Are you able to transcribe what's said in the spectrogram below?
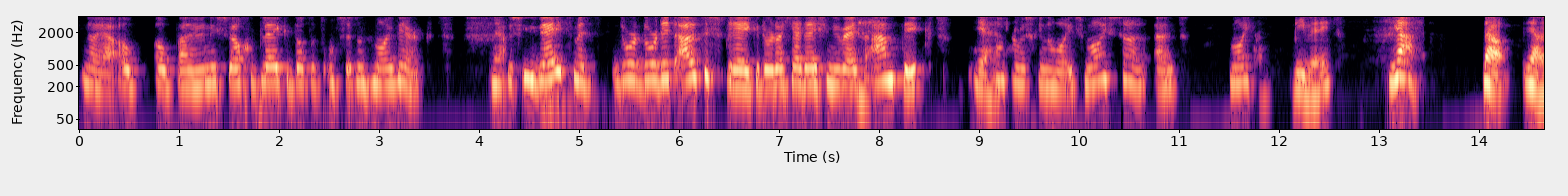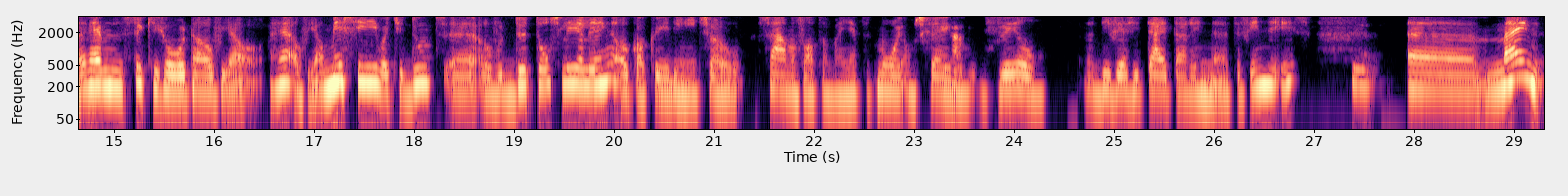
nou ja, ook, ook bij hun is wel gebleken dat het ontzettend mooi werkt. Ja. Dus wie weet, met, door, door dit uit te spreken, doordat jij deze nu weer even aantikt, ja. komt er misschien nog wel iets moois uh, uit. Mooi. Wie weet. Ja. Nou ja, we hebben een stukje gehoord nou over, jou, hè, over jouw missie, wat je doet, uh, over de TOS-leerling. Ook al kun je die niet zo samenvatten, maar je hebt het mooi omschreven ja. hoeveel uh, diversiteit daarin uh, te vinden is. Ja. Mijn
